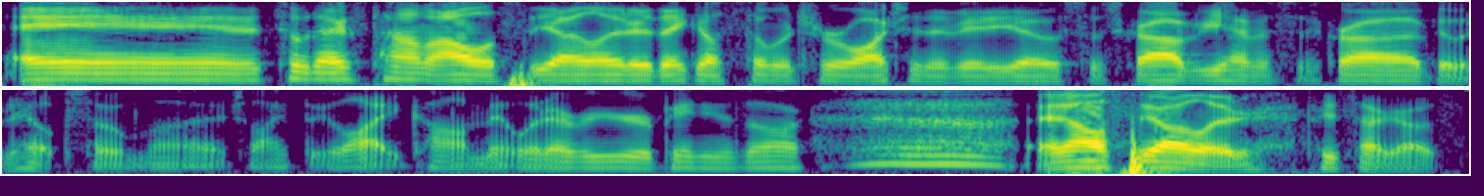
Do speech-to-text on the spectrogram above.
And until next time, I will see y'all later. Thank y'all so much for watching the video. Subscribe if you haven't subscribed. It would help so much. Like the like, comment, whatever your opinions are. And I'll see y'all later. Peace out, guys.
